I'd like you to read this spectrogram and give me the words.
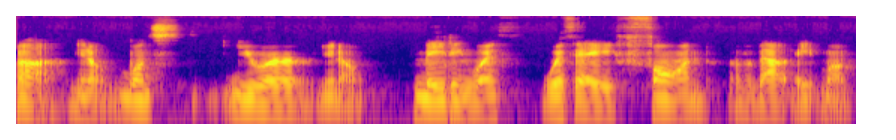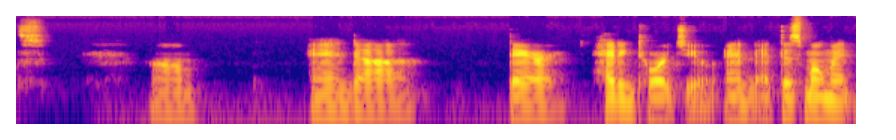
uh, you know, once you were, you know, mating with, with a fawn of about eight months, um, and uh, they're heading towards you. And at this moment,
